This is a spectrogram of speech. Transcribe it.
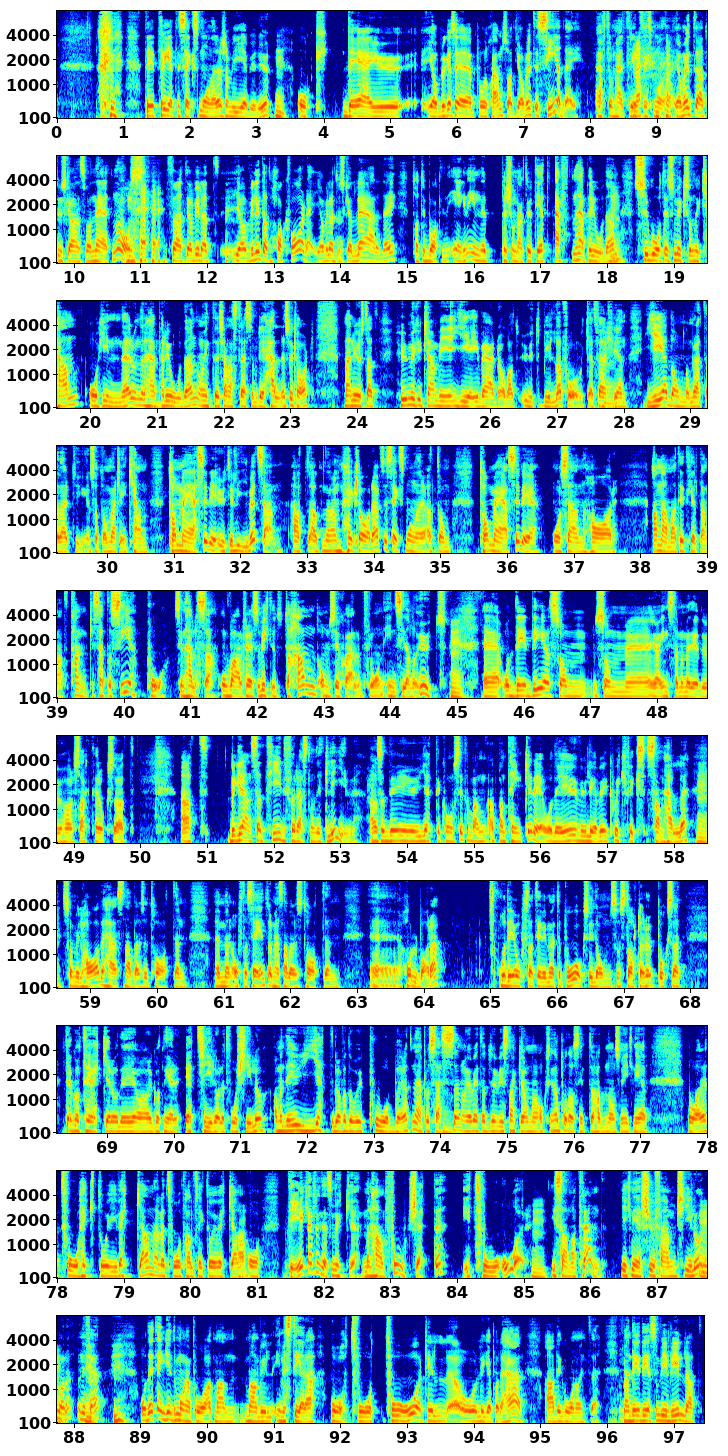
det är tre till sex månader som vi erbjuder ju. Mm. Och det är ju, jag brukar säga på skämt så att jag vill inte se dig efter de här tre, sex månaderna. Jag vill inte att du ska ens vara närheten av oss. För att jag vill, att, jag vill inte att ha kvar dig. Jag vill att du ska lära dig, ta tillbaka din egen inre personliga auktoritet efter den här perioden. Mm. Sug åt dig så mycket som du kan och hinner under den här mm. perioden och inte känna stress över det heller såklart. Men just att hur mycket kan vi ge i värde av att utbilda folk? Att mm. verkligen mm. ge dem de rätta verktygen så att de verkligen kan ta med sig det ut i livet sen. Att, att när de är klara efter sex månader, att de tar med sig det och sen har anammat ett helt annat tankesätt att se på sin hälsa och varför det är så viktigt att ta hand om sig själv från insidan och ut. Mm. Eh, och det är det som, som eh, jag instämmer med det du har sagt här också. Att, att begränsad tid för resten av ditt liv. Alltså det är ju jättekonstigt att man, att man tänker det. Och det är ju, vi lever i ett quick fix-samhälle mm. som vill ha de här snabba resultaten. Eh, men oftast är inte de här snabba resultaten eh, hållbara. Och det är ofta det vi möter på också i de som startar upp också. att det har gått tre veckor och det, jag har gått ner ett kilo eller två kilo. Ja, men det är ju jättebra för då har vi påbörjat den här processen. Mm. Och jag vet att du, vi snackade om också i något poddavsnitt, du hade någon som gick ner vad var det, två hekto i veckan eller två och ett halvt hekto i veckan. Ja. Och det kanske inte är så mycket, men han fortsatte i två år mm. i samma trend. Gick ner 25 kilo mm. var det, ungefär. Mm. mm. Och det tänker inte många på att man, man vill investera åh, två, två år till att ligga på det här. Ja, det går nog inte. Men det är det som vi vill att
